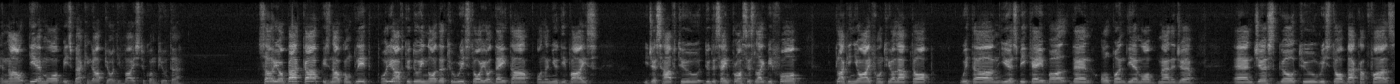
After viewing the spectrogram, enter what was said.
And now DearMob is backing up your device to computer. So your backup is now complete. All you have to do in order to restore your data on a new device you just have to do the same process like before. Plug in your iPhone to your laptop with um, a USB cable then open DearMob manager and just go to restore backup files.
